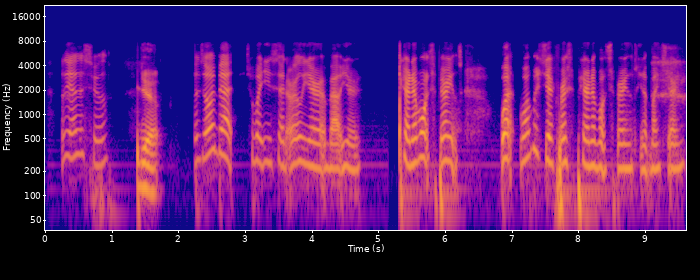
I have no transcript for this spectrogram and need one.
yeah, that's true. yeah. Going back to what you said earlier about your paranormal experience, what what was your first paranormal experience you don't mind sharing?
